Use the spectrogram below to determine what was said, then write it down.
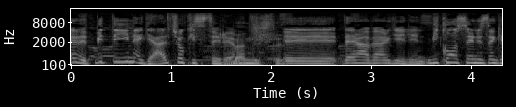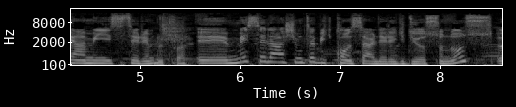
evet bitti yine gel çok isterim. Ben de isterim. Ee, beraber gelin. Bir konserinize gelmeyi isterim. Lütfen. Ee, mesela şimdi tabii ki konserlere gidiyorsunuz. Ee,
